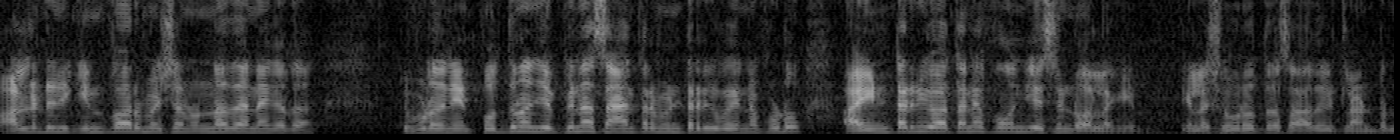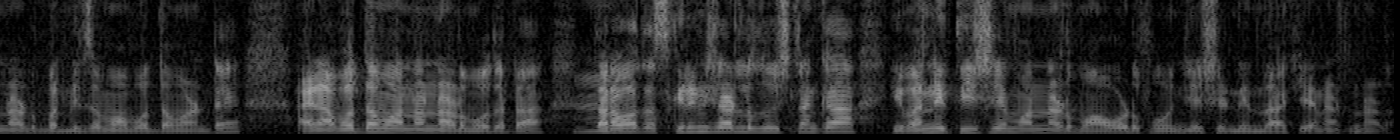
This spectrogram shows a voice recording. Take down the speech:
ఆల్రెడీ నీకు ఇన్ఫర్మేషన్ ఉన్నదనే కదా. ఇప్పుడు నేను పొద్దున చెప్పినా సాయంత్రం ఇంటర్వ్యూ అయినప్పుడు ఆ ఇంటర్వ్యూ అతనే ఫోన్ చేసిండు వాళ్ళకి. ఇలా శివరుద్ర సాధు ఇట్లా అంటున్నాడు మరి నిజం అబద్ధం అంటే ఆయన అబద్ధం అని అన్నాడు మొదట. తర్వాత స్క్రీన్ షాట్లు చూసినాక ఇవన్నీ తీసేయమన్నాడు మా వాడు ఫోన్ చేసిండు ఇందాకే అని అంటున్నాడు.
